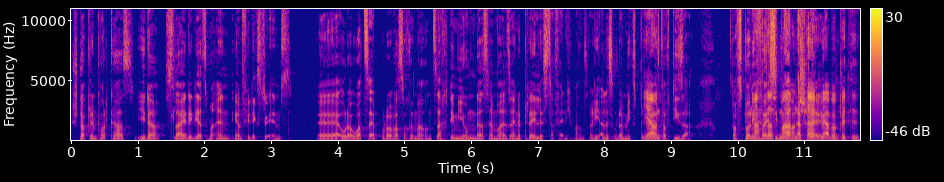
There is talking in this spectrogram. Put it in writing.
Stopp den Podcast. Jeder slidet jetzt mal in Jan Felix DMs äh, oder WhatsApp oder was auch immer und sagt dem Jungen, dass er mal seine Playlist da fertig machen soll. Die alles oder Mix Playlist Ja, auf dieser. Auf Mach Spotify ist das die mal und schreibt mir aber bitte.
